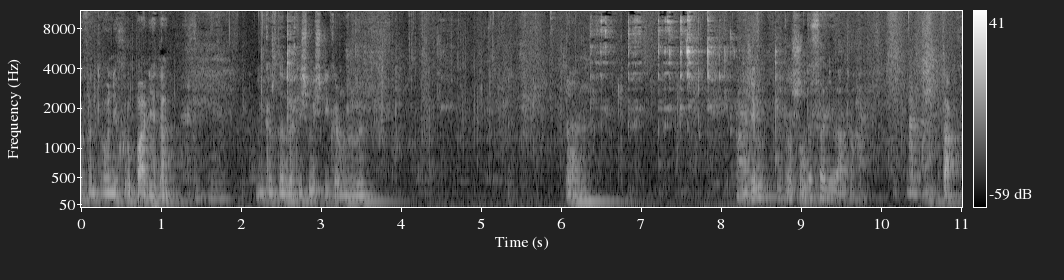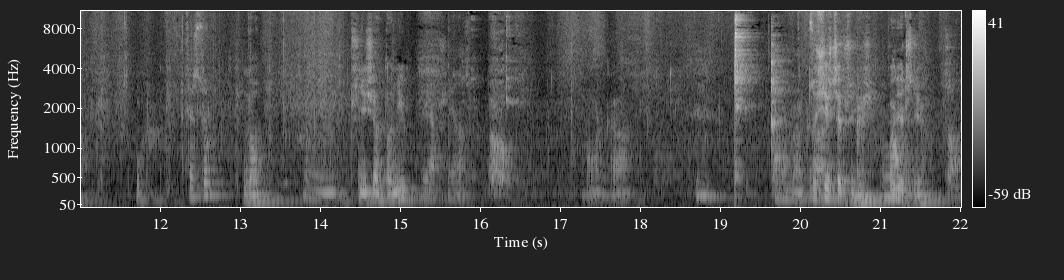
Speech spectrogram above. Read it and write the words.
ewentualnie chrupanie, tak? Każdy tam jakieś myśli krążyły. O. Ale Będziemy- Już no to- dosoliła trochę. Tak. Chcesz sól? No. Mm, Przyniesie Antoni? ja przyniosę. Oh my god. Oh my god. Coś jeszcze przynieś. No. Koniecznie. Co?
